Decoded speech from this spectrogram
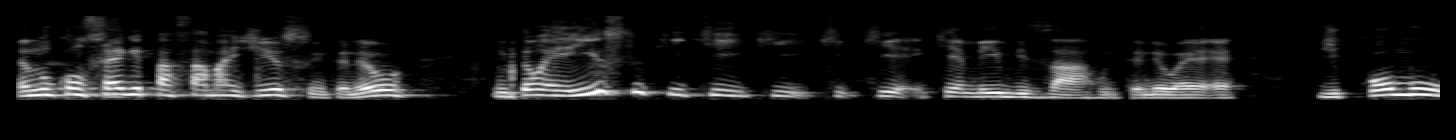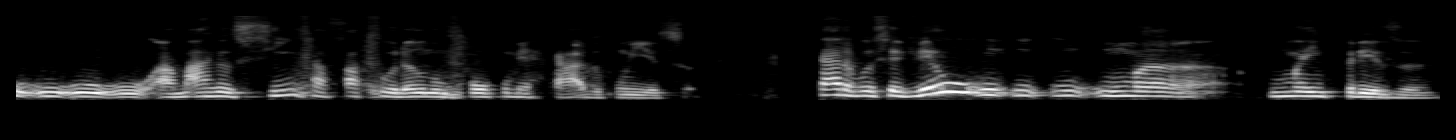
Ela não consegue passar mais disso, entendeu? Então é isso que, que, que, que, que é meio bizarro, entendeu? É, é de como o, o, a Marvel sim está saturando um pouco o mercado com isso. Cara, você vê um, um, uma, uma empresa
